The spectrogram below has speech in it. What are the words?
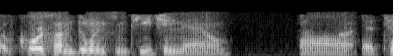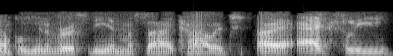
of course, I'm doing some teaching now uh, at Temple University and Messiah College. I actually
